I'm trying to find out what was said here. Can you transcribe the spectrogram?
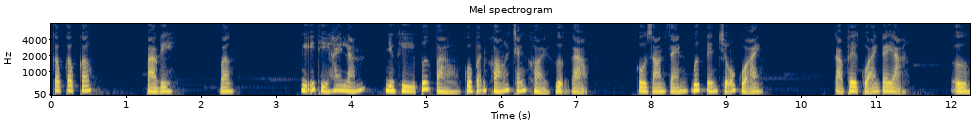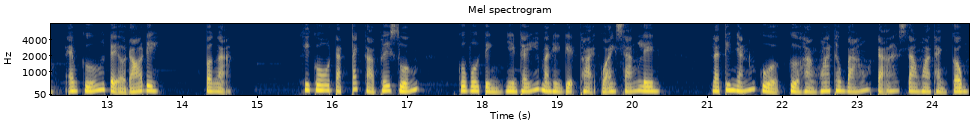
Cốc cốc cốc. Vào đi. Vâng. Nghĩ thì hay lắm, nhưng khi bước vào cô vẫn khó tránh khỏi gượng gạo. Cô gión rén bước đến chỗ của anh. Cà phê của anh đây ạ? Ừ, em cứ để ở đó đi. Vâng ạ. Khi cô đặt tách cà phê xuống, cô vô tình nhìn thấy màn hình điện thoại của anh sáng lên. Là tin nhắn của cửa hàng hoa thông báo đã giao hoa thành công.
